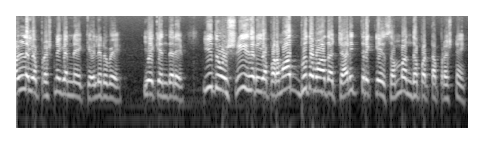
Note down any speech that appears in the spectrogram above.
ಒಳ್ಳೆಯ ಪ್ರಶ್ನೆಯನ್ನೇ ಕೇಳಿರುವೆ. ಏಕೆಂದರೆ ಇದು ಶ್ರೀಹರಿಯ ಪರಮಾದ್ಭುತವಾದ ಚಾರಿತ್ರ್ಯಕ್ಕೆ ಸಂಬಂಧಪಟ್ಟ ಪ್ರಶ್ನೆ.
